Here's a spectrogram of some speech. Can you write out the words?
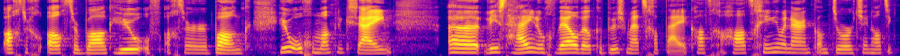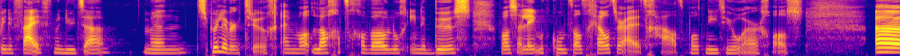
achter, achterbank, heel, of achterbank, heel ongemakkelijk zijn. Wist hij nog wel welke busmaatschappij ik had gehad. Gingen we naar een kantoortje en had ik binnen vijf minuten mijn spullen weer terug. En wat lag het gewoon nog in de bus. Was alleen mijn contant geld eruit gehaald. Wat niet heel erg was. Uh,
